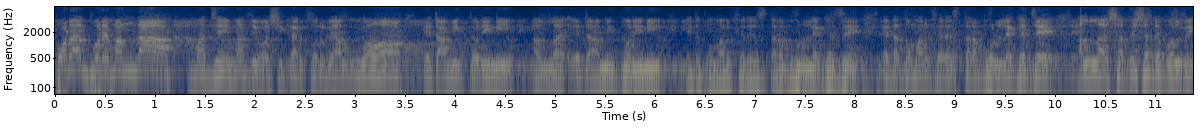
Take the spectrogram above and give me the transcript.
পড়ার পরে বান্দা, মাঝে মাঝে অস্বীকার করবে, আল্লাহ, এটা আমি করিনি, আল্লাহ, এটা আমি করিনি। এটা তোমার ফেরেশতারা ভুল লিখেছে, এটা তোমার ফেরেশতারা ভুল লিখেছে। আল্লাহর সাথে সাথে বলবে,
